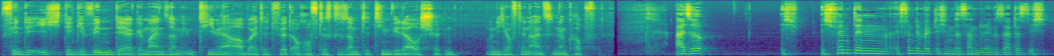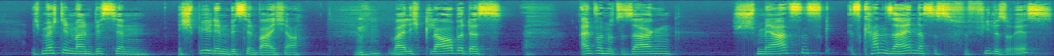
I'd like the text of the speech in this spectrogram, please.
finde ich, den Gewinn, der gemeinsam im Team erarbeitet wird, auch auf das gesamte Team wieder ausschütten und nicht auf den einzelnen Kopf. Also, ich finde den, ich finde den wirklich interessant, wenn du gesagt hast. Ich, ich möchte ihn mal ein bisschen, ich spiele den ein bisschen weicher. Mhm. Weil ich glaube, dass einfach nur zu sagen, Schmerzens, es kann sein, dass es für viele so ist.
